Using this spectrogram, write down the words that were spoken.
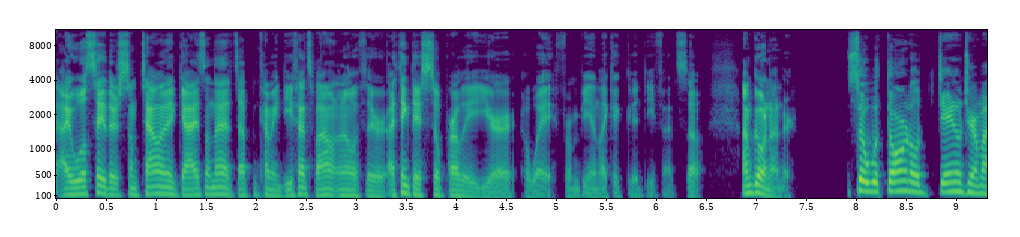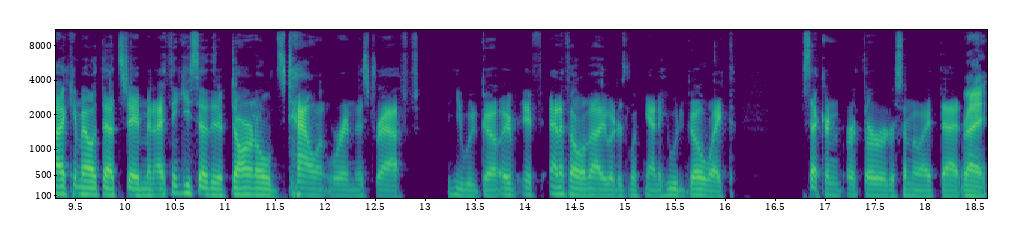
I will say there's some talented guys on that. It's up and coming defense, but I don't know if they're. I think they're still probably a year away from being like a good defense. So I'm going under. So with Darnold, Daniel Jeremiah came out with that statement. I think he said that if Darnold's talent were in this draft, he would go. If, if NFL evaluators looking at it, he would go like second or third or something like that. Right.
